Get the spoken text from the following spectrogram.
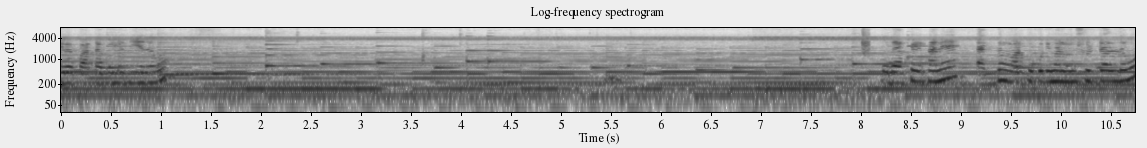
এবার পাতাগুলো দিয়ে দেবো। দেখো এখানে একদম অল্প পরিমাণ মুসুর ডাল দেবো।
